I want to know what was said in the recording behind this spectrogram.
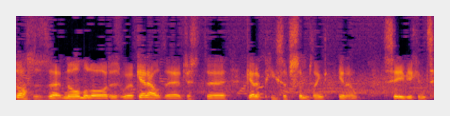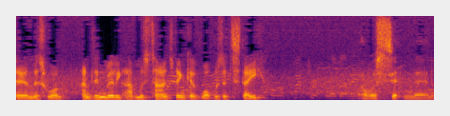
Ross's uh, normal orders were get out there, just uh, get a piece of something, you know, see if you can turn this one. And didn't really have much time to think of what was at stake. I was sitting there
